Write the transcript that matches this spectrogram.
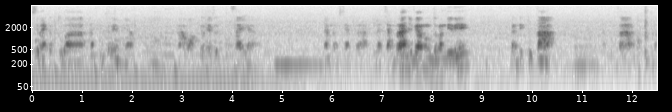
istilahnya ketua interim ya. Nah wakilnya itu saya. Hmm. Chandra Chandra. Nah Chandra juga mengundurkan diri ganti Tuka. Nah, Tuka. Suka.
